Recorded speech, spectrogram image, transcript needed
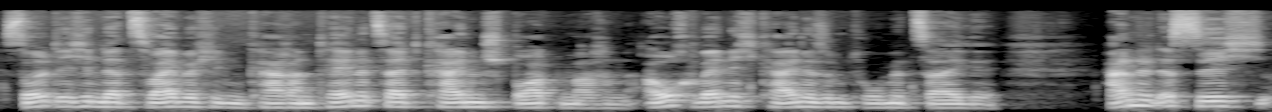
sollte ich in der zweiwöchigen Quarantänezeit keinen Sport machen, auch wenn ich keine Symptome zeige. Handelt es sich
